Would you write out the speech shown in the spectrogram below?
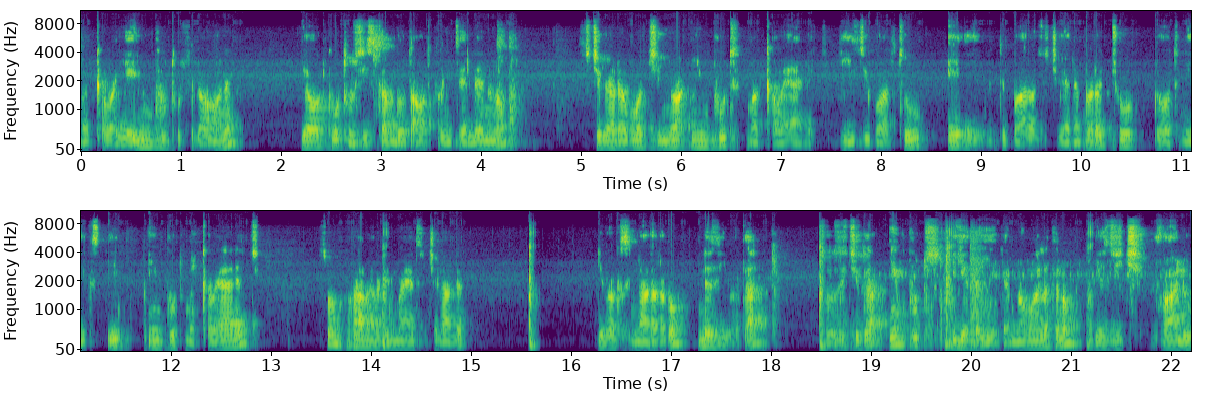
መቀበያ የ input ኡ ስለሆነ የ output ኡ system dot out print ln ነው። እዚች ጋር ደግሞ እችኛዋ input መቀበያ ነች። D is to AA የምትባለው እዚች ጋር የነበረችው dot next input መቀበያ ነች። so run አድርገን ማየት እንችላለን። debug ስናደርገው እንደዚህ ይመጣል። so እዚች ጋር input እየጠየቀን ነው ማለት ነው። የዚች value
